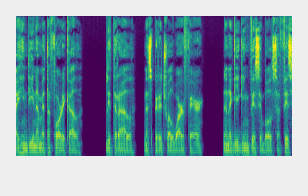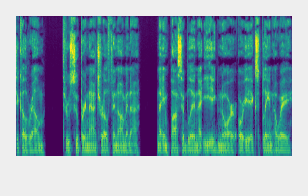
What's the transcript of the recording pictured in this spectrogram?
ay hindi na metaphorical, literal na spiritual warfare na nagiging visible sa physical realm through supernatural phenomena na impossible na i-ignore or i-explain away.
